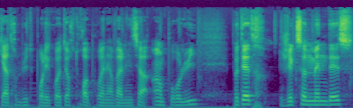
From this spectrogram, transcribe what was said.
4 buts pour l'Équateur, 3 pour Ener Valencia, 1 pour lui. Peut-être Jackson Mendes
